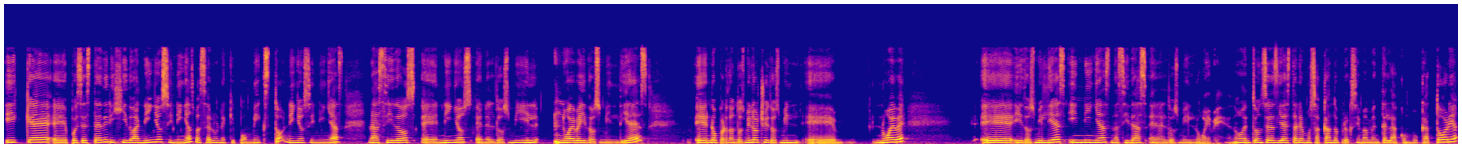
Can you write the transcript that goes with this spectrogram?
y que pues esté dirigido a niños y niñas, va a ser un equipo mixto, niños y niñas nacidos, niños en el 2009 y 2010, no, perdón, 2008 y 2009 eh, y 2010 y niñas nacidas en el 2009. ¿no? Entonces ya estaremos sacando próximamente la convocatoria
